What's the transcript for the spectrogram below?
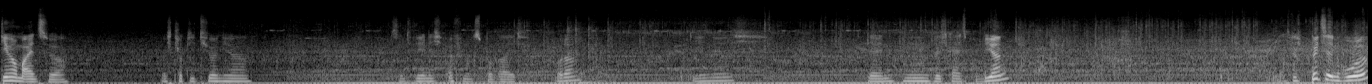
Gehen wir mal eins höher. Ich glaube, die Türen hier sind wenig öffnungsbereit, oder? Die nicht. Der hinten will ich gar nichts probieren. Lass mich bitte in Ruhe.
